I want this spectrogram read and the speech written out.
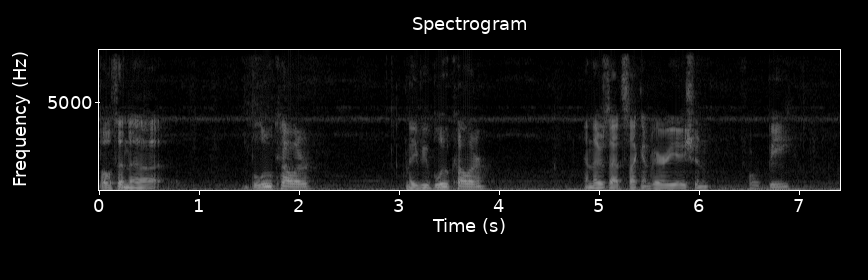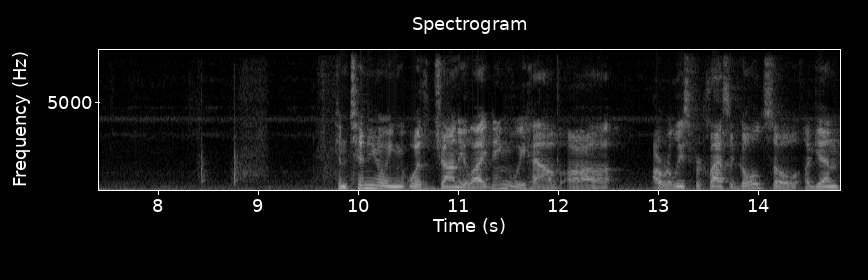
both in a blue color, navy blue color, and there's that second variation for B. Continuing with Johnny Lightning, we have uh, our release for Classic Gold. So again,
